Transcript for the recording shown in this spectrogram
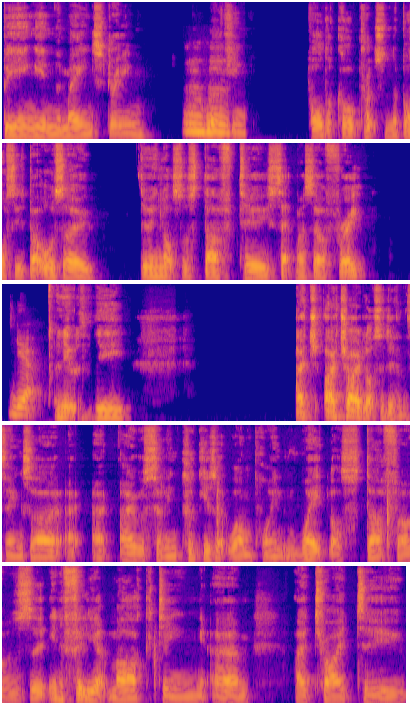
being in the mainstream, mm-hmm. working for the corporates and the bosses, but also doing lots of stuff to set myself free. Yeah. And it was the, I, I tried lots of different things. I, I, I was selling cookies at one point and weight loss stuff. I was uh, in affiliate marketing. Um, I tried to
